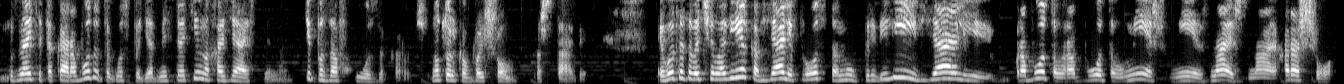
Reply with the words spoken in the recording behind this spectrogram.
ну, знаете, такая работа-то, господи, административно-хозяйственная, типа завхоза, короче, но только в большом масштабе. И вот этого человека взяли просто, ну, привели и взяли, работал, работал, умеешь, умеешь, знаешь, знаю, хорошо.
